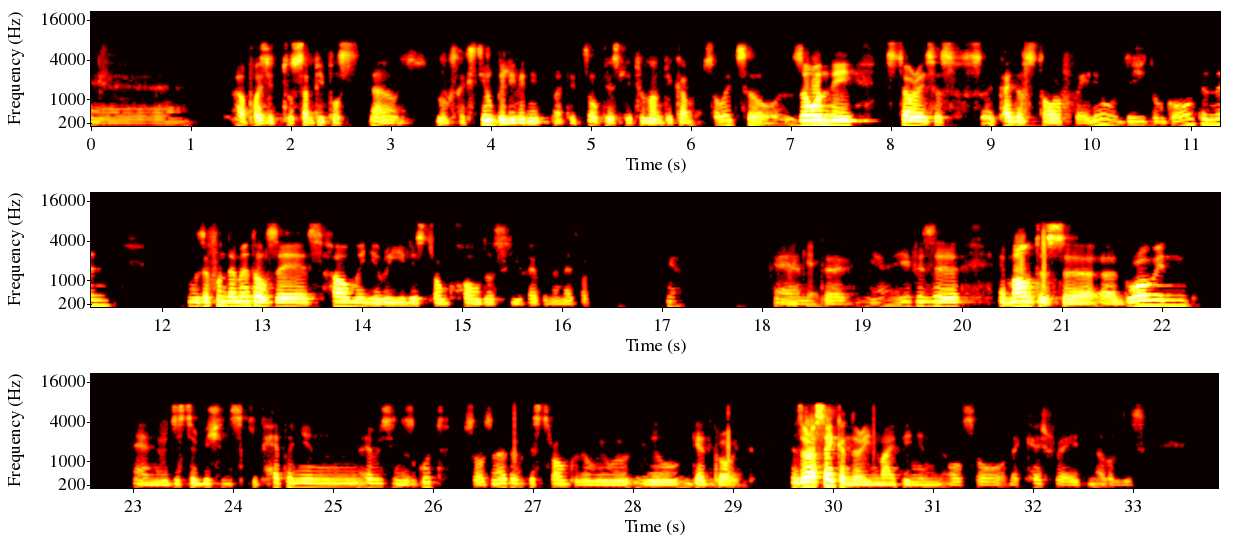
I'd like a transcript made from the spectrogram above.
Uh, opposite to some people, uh, looks like still believe in it, but it's obviously it will not become. So it's the only store is a, a kind of store of value, digital gold, and then the fundamentals is how many really strong holders you have on the network. Yeah. And okay. uh, yeah, if the amount is uh, uh, growing and redistributions keep happening, everything is good. So the network is strong, we will, will get growing. And there are secondary, in my opinion, also the cash rate and all of this,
